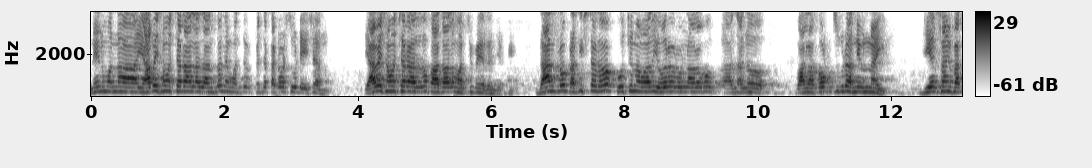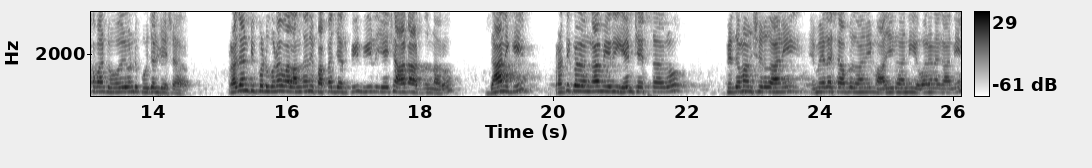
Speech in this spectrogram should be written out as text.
నేను మొన్న యాభై సంవత్సరాల దాంట్లో నేను మొత్తం పెద్ద కటౌట్స్ కూడా వేసాను యాభై సంవత్సరాలలో పాతాలు మర్చిపోయారు అని చెప్పి. దాంట్లో ప్రతిష్టలో కూర్చున్న వాళ్ళు ఎవరెవరు ఉన్నారో అందులో వాళ్ళ ఫోటోస్ కూడా అన్నీ ఉన్నాయి. జీరస్వామి పక్క పంటి ఉండి పూజలు చేశారు. ప్రజెంట్ ఇప్పుడు కూడా వాళ్ళందరినీ పక్క జరిపి వీళ్ళు చేసి ఆట ఆడుతున్నారు. దానికి ప్రతికూలంగా మీరు ఏం చేస్తారు? పెద్ద మనుషులు కానీ ఎమ్మెల్యే షాపులు కానీ మాజీ కానీ ఎవరైనా కానీ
